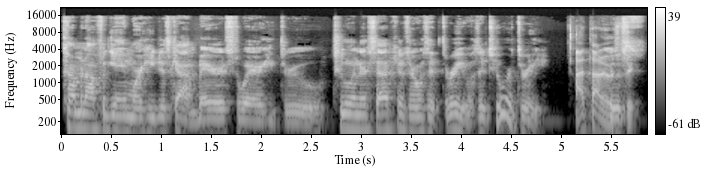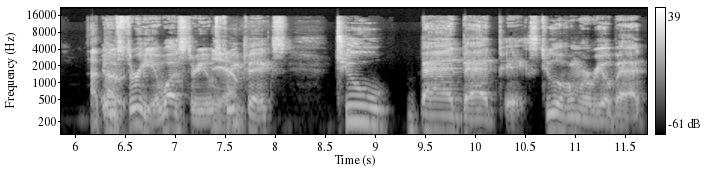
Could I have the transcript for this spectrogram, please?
coming off a game where he just got embarrassed where he threw two interceptions, or was it three? Was it two or three? I thought it was. It was, I thought it was three. It was three. It was yeah. three picks. Two bad, bad picks. Two of them were real bad.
